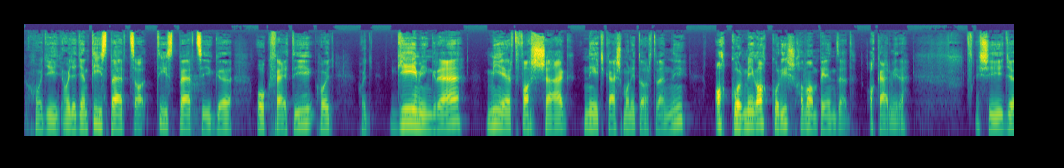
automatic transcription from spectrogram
hogy így, hogy egy ilyen 10, perc, 10 percig okfejti, hogy, hogy gamingre miért fasság 4K-s monitort venni, akkor, még akkor is, ha van pénzed, akármire. És így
